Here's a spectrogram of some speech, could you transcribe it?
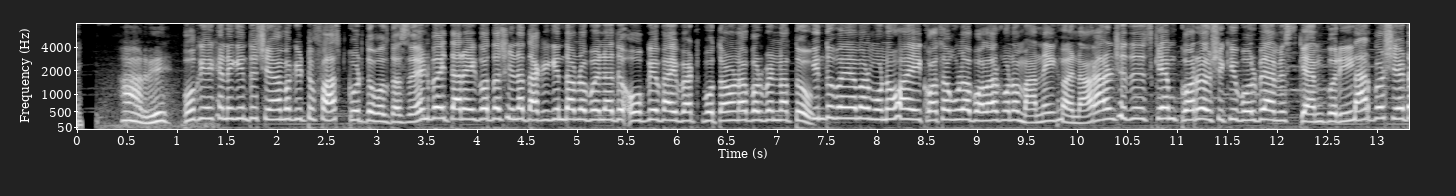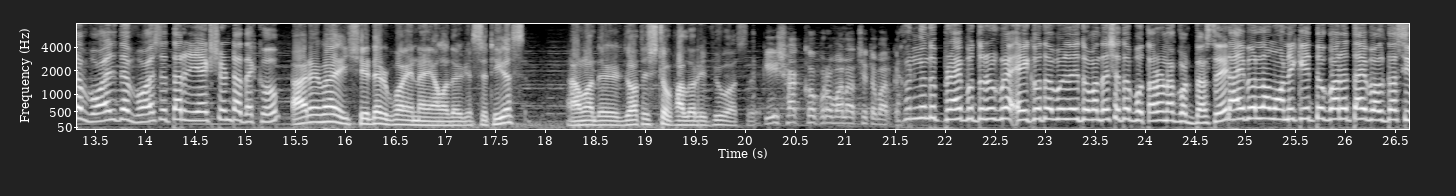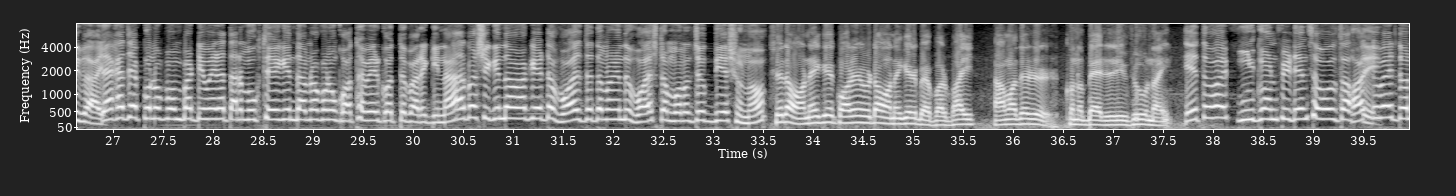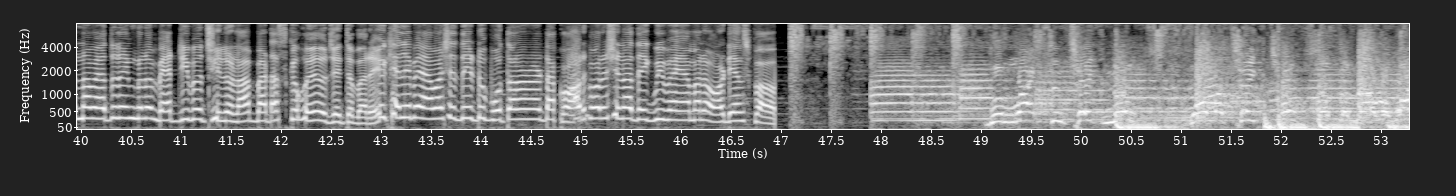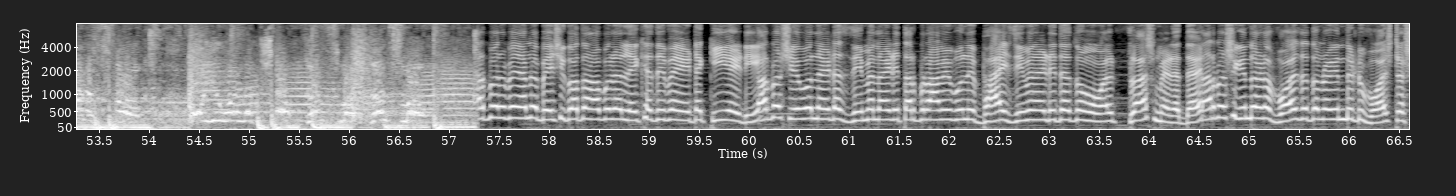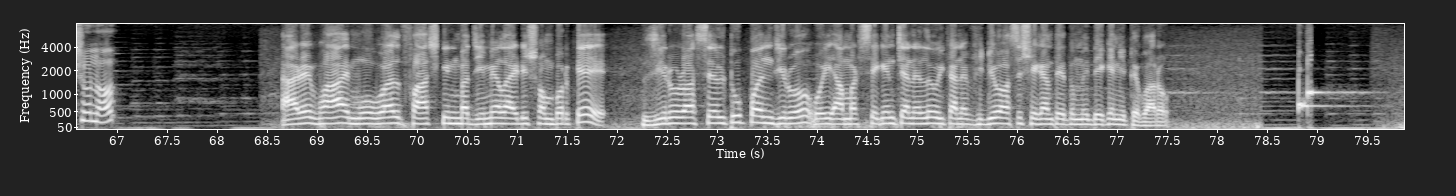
ওকে এখানে কিন্তু সে আমাকে একটু ফাস্ট করতে বলতেছে। ভাই তার এই কথা শুনে তাকে কিন্তু আমরা বললাম যে ওকে ভাই বাট প্রতারণা করবেন না তো। কিন্তু ভাই আমার মনে হয় এই কথাগুলো বলার কোনো মানেই হয় না। কারণ সে যদি স্ক্যাম করে সে কি বলবে আমি স্ক্যাম করি। তারপর সে একটা ভয়েস দেয় ভয়েসে তার রিয়াকশনটা দেখো। আরে ভাই সেটার ভয় নাই আমাদের কাছে ঠিক আছে? আমাদের যথেষ্ট ভালো রিভিউ আছে। কি সাক্ষ্য প্রমাণ আছে তোমার কাছে? এখন কিন্তু প্রায় প্রতারকরা এই কথা বলে তোমাদের সাথে প্রতারণা করতেছে। তাই বললাম অনেকেই তো করে তাই বলতাছি ভাই। দেখা যাক কোনো পম্পাটি মেরে তার মুখ থেকে কিন্তু আমরা কোনো কথা বের করতে পারি কিনা। তারপর সে কিন্তু আমাকে একটা ভয়েস দিতে আমরা কিন্তু ভয়েসটা মনোযোগ দিয়ে শুনো। সেটা অনেকে করে ওটা অনেকের ব্যাপার। ভাই আমাদের কোনো ব্যাড রিভিউ নাই। এ তো ভাই ফুল কনফিডেন্সে বলতে হয়তো ভাই তোর নামে এতদিন কোনো ব্যাড রিভিউ ছিল না বাট আজকে হয়েও যেতে পারে। তুই খালি ভাই আমার সাথে একটু প্রতারণাটা কর। পরে সে না দেখবি ভাই আমার অডিয়েন্স পাওয়া Would like to take notes while I take totes of the marijuana smoke. Oh, you wanna choke, gun smoke, gun smoke. তারপরে ভাই আমরা বেশি কথা না বলে লিখে দিই ভাই এটা কি আইডি তারপর সে বলে এটা জিমেল আইডি তারপর আমি বলি ভাই জিমেল আইডিতে তো মোবাইল ফ্ল্যাশ মেরে দেয়। তারপর সে কিন্তু একটা ভয়েস দেয় তোমরা কিন্তু একটু ভয়েসটা শুনো। আরে ভাই মোবাইল ফার্স্ট কিংবা জিমেল আইডি সম্পর্কে zero Russell two point zero ওই আমার সেকেন্ড চ্যানেলে ওইখানে ভিডিও আছে সেখান থেকে তুমি দেখে নিতে পারো।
